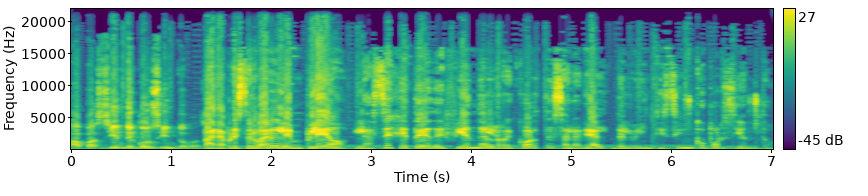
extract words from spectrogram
a pacientes con síntomas. Para preservar el empleo, la CGT defiende el recorte salarial del 25%.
